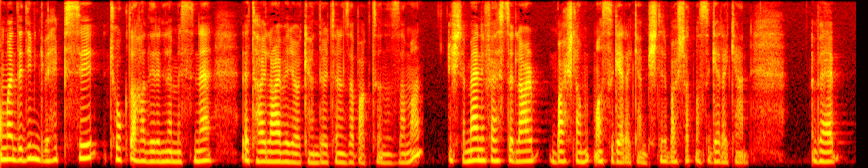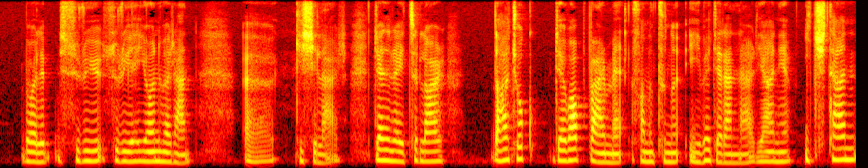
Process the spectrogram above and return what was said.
ama dediğim gibi hepsi çok daha derinlemesine detaylar veriyor kendi haritanıza baktığınız zaman. İşte manifesterlar başlaması gereken, bir şeyleri başlatması gereken ve böyle sürüyü, sürüye yön veren e, kişiler. Generatorlar daha çok cevap verme sanatını iyi becerenler. Yani içten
